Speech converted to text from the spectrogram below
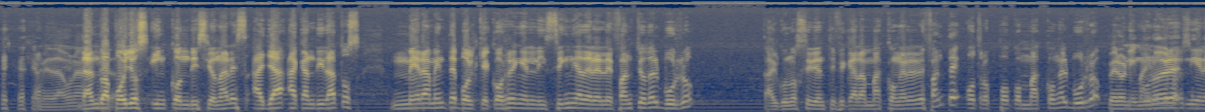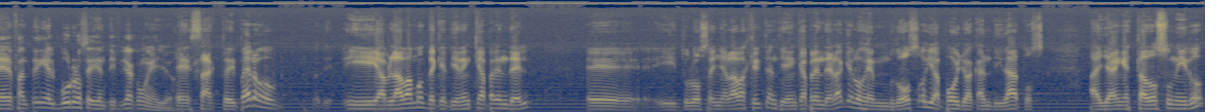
Que me da una, dando apoyos incondicionales allá a candidatos meramente porque corren en la insignia del elefante o del burro. Algunos se identificarán más con el elefante, otros pocos más con el burro. Pero ninguno, de- ni el elefante ni el burro se identifica con ellos. Exacto, y pero y hablábamos de que tienen que aprender, eh, y tú lo señalabas, Cristian, tienen que aprender a que los endosos y apoyo a candidatos allá en Estados Unidos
